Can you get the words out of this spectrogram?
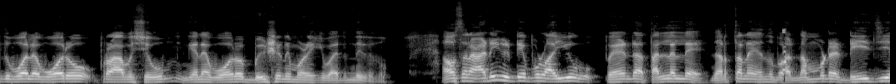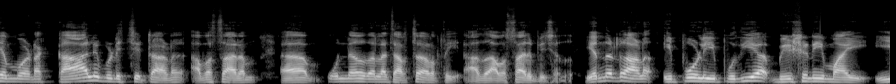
ഇതുപോലെ ഓരോ പ്രാവശ്യവും ഇങ്ങനെ ഓരോ ഭീഷണി മുഴക്കി വരുന്നിരുന്നു. അവസാനം അടി കിട്ടിയപ്പോൾ അയ്യോ വേണ്ട തല്ലല്ലേ നിർത്തണേ എന്ന് പറഞ്ഞ് നമ്മുടെ ഡി ജി എമ്മയുടെ കാൽ പിടിച്ചിട്ടാണ് അവസാനം ഉന്നതതല ചർച്ച നടത്തി അത് അവസാനിപ്പിച്ചത്. എന്നിട്ടാണ് ഇപ്പോൾ ഈ പുതിയ ഭീഷണിയുമായി ഈ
